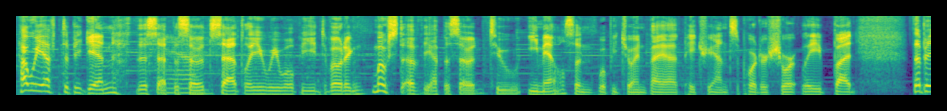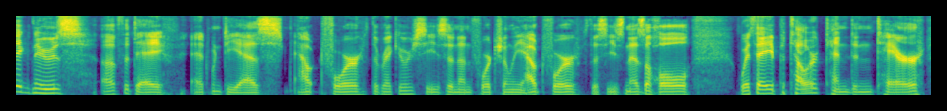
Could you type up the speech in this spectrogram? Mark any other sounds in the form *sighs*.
how we have to begin this episode. Sadly, we will be devoting most of the episode to emails, and we'll be joined by a Patreon supporter shortly. But the big news of the day Edwin Diaz out for the regular season, unfortunately, out for the season as a whole with a patellar tendon tear.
